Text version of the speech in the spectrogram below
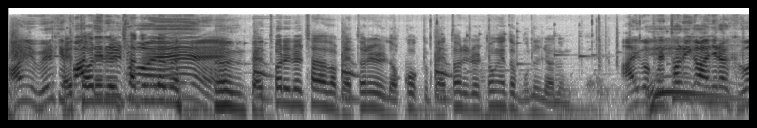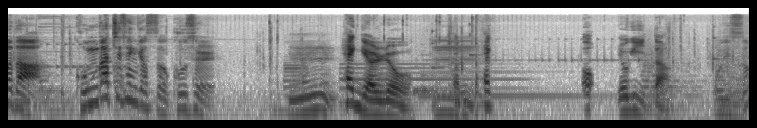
아니 왜 이렇게 배터리를 찾으려면 배터리를 찾아서 배터리를 넣고 그 배터리를 통해서 문을 여는 거야 아 이거 배터리가 아니라 그거다 곰같이 생겼어 구슬 음. 핵 연료 음. 전 핵... 어? 여기 있다 어딨어?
